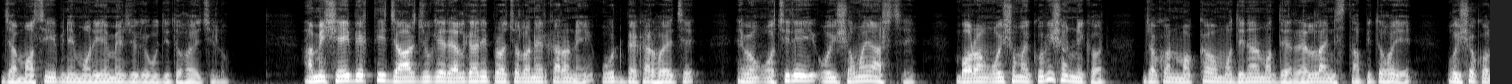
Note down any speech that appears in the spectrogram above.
جا مسیبنی مرئمیر جگہ ادت ہو چلیں جار جگہ ریل گاڑی پرچلن کارے اٹ بےکار ہو چیم آس سے برن وہ نک جن مکا اور مدینار مدد رل لائن استپت ہوئے وہ سکل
